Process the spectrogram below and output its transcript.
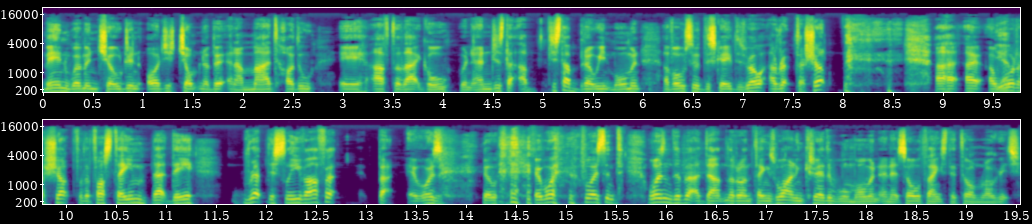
men, women, children, all just jumping about in a mad huddle uh, after that goal went in. Just a, just a brilliant moment. I've also described as well. I ripped a shirt. I, I, I yep. wore a shirt for the first time that day, ripped the sleeve off it, but it was it, it wasn't wasn't a bit of dampener on things. What an incredible moment, and it's all thanks to Tom Rogic.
